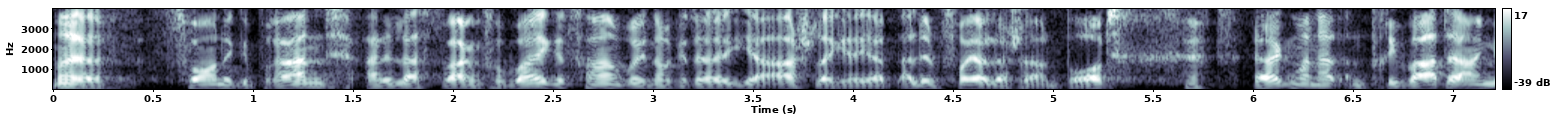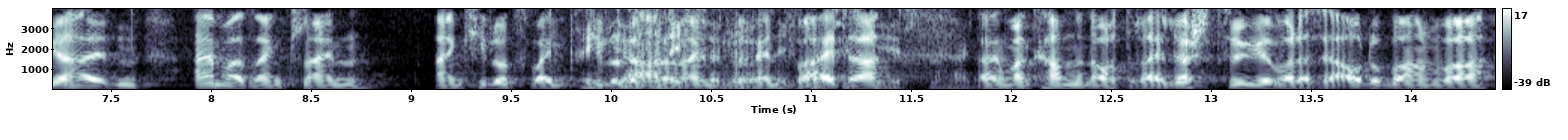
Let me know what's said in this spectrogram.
Naja, vorne gebrannt, alle Lastwagen vorbeigefahren, wo ich noch gedacht habe, ihr Arschlöcher, ihr habt alle einen Feuerlöscher an Bord. Irgendwann hat ein Privater angehalten, einmal seinen kleinen ein Kilo, zwei Kilo gar Löcher nichts, rein, brennt nicht weiter. Irgendwann kamen dann auch drei Löschzüge, weil das ja Autobahn war.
